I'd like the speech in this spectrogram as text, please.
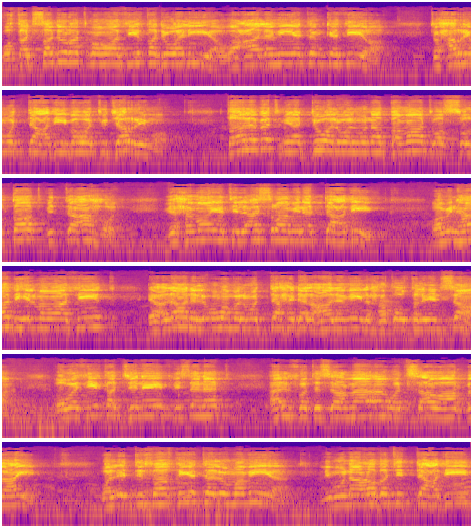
وقد صدرت مواثيق دولية وعالمية كثيرة تحرم التعذيب وتجرمه. طالبت من الدول والمنظمات والسلطات بالتعهد بحماية الأسرى من التعذيب. ومن هذه المواثيق إعلان الأمم المتحدة العالمي لحقوق الإنسان ووثيقة جنيف لسنة 1949 والاتفاقية الأممية لمناهضة التعذيب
